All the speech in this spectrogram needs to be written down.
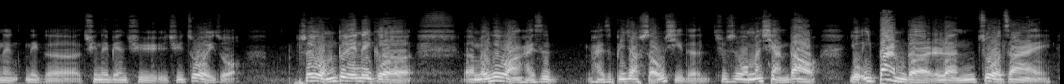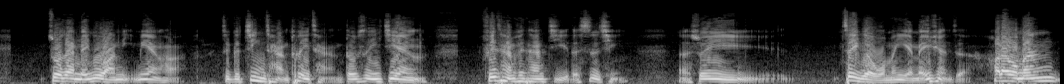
那那个去那边去去坐一坐。所以我们对于那个，呃，玫瑰网还是还是比较熟悉的。就是我们想到有一半的人坐在坐在玫瑰网里面哈，这个进场退场都是一件非常非常挤的事情，呃，所以这个我们也没选择。后来我们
